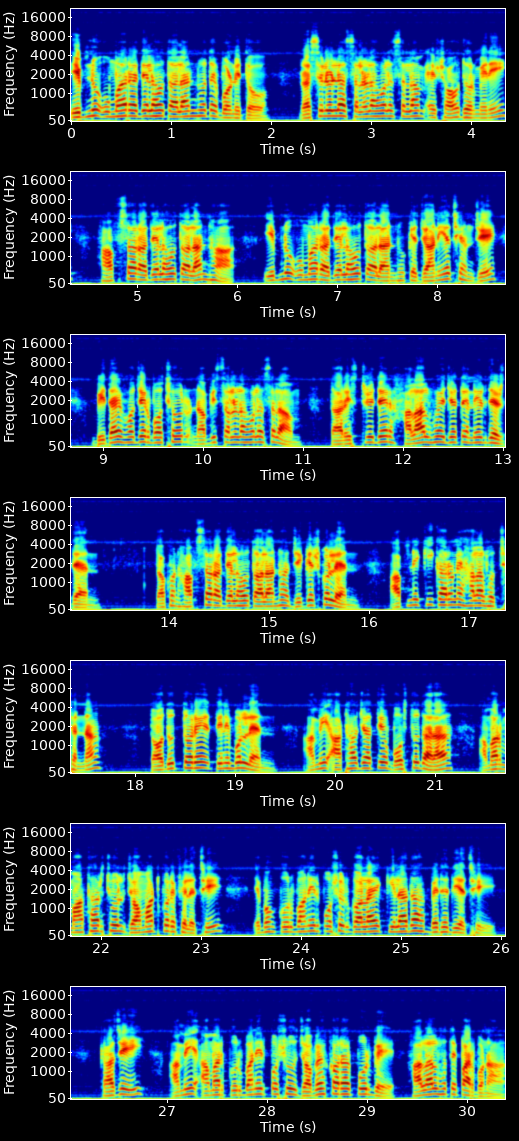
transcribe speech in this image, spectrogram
ইবনু উমার রদিল্লাহ তালাহতে বর্ণিত। রসুলুল্লাহ সাল্লাহ সাল্লাম এ সহধর্মিনী হাফসা রদিল্লাহ তালাহা ইবনু উমার রদিল্লাহ তালাহুকে জানিয়েছেন যে, বিদায় হজের বছর নবী সাল্লাহ সাল্লাম তার স্ত্রীদের হালাল হয়ে যেতে নির্দেশ দেন। তখন হাফসা রদিল্লাহ তালাহা জিজ্ঞেস করলেন, আপনি কি কারণে হালাল হচ্ছেন না? তদুত্তরে তিনি বললেন, আমি আঠা জাতীয় বস্তু দ্বারা আমার মাথার চুল জমাট করে ফেলেছি এবং কুরবানির পশুর গলায় কিলাদাহ বেঁধে দিয়েছি। কাজেই আমি আমার কুরবানির পশু জবেহ করার পূর্বে হালাল হতে পারব না।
